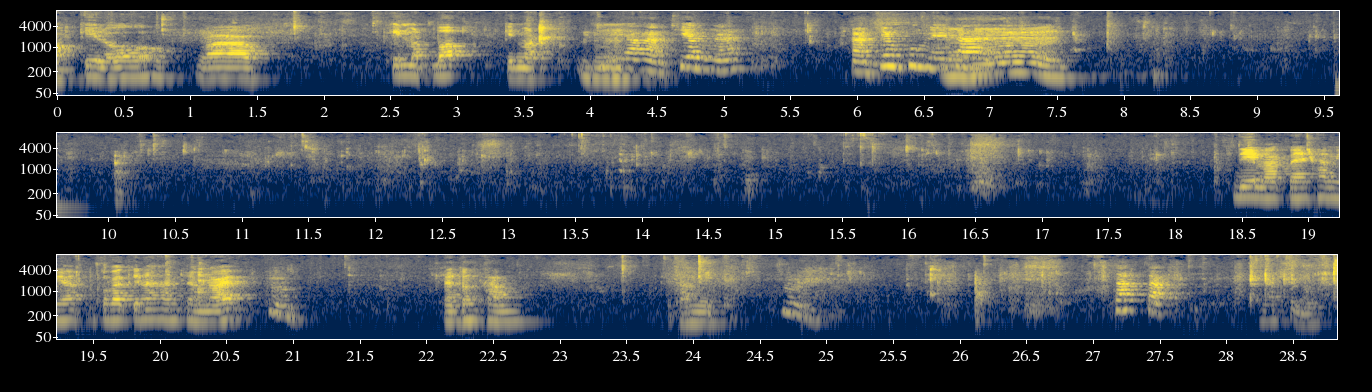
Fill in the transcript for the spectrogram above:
องกิโล Wow. กินหมดบ๊อบกินหมดมีอาหารเที่ยงนะอาหารเที่ยงพรุ่งนี้ได้อืมดีมากแม่ทำเยอะเพราะว่ากินอาหารเที่ยงน้อยอืมแม่ต้องทำทำอีกอืมตักตักแ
